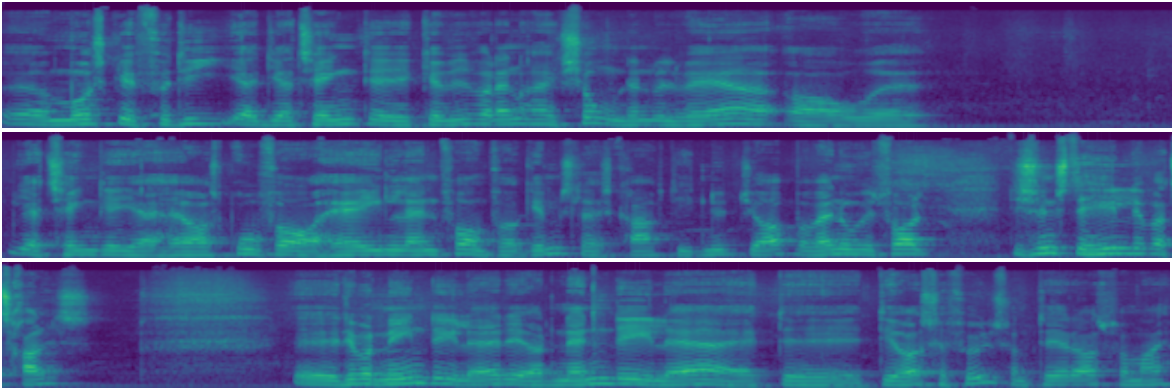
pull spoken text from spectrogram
Øh, måske fordi, at jeg tænkte, kan vide, hvordan reaktionen den vil være, og øh, jeg tænkte, jeg havde også brug for at have en eller anden form for gennemslagskraft i et nyt job, og hvad nu hvis folk, de synes det hele det var træls. Øh, det var den ene del af det, og den anden del er, at øh, det også er følsomt. Det er det også for mig.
